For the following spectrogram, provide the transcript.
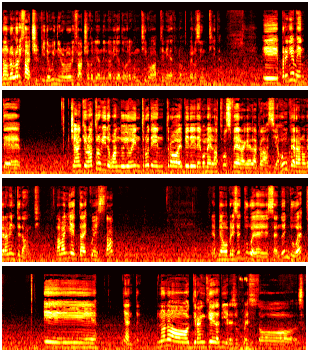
No, non lo rifaccio il video, quindi non lo rifaccio togliendo il navigatore, continuo a tenerlo, ve lo sentite. E praticamente c'è anche un altro video quando io entro dentro e vedete com'è l'atmosfera che è la classica. Comunque erano veramente tanti. La maglietta è questa. Ne abbiamo prese due, essendo in due. E niente, non ho granché da dire su questo, su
